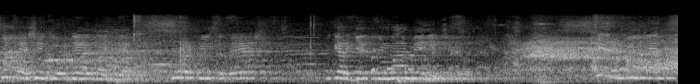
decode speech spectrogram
Some ash ain't going down like that. You want a piece of ash? You gotta get from my minions. Get him, minions!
